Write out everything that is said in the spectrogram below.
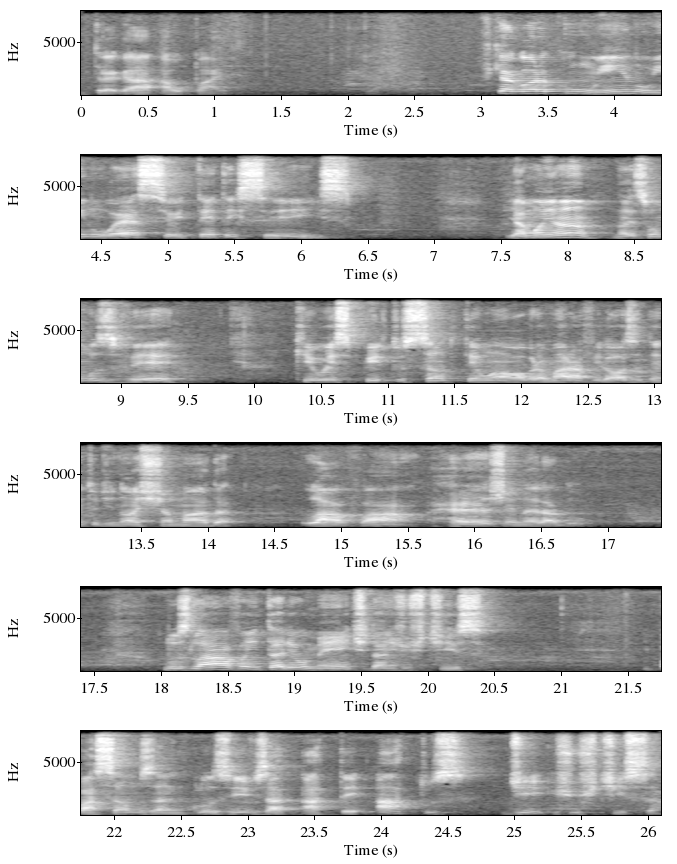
entregar ao Pai. Fique agora com o hino, o hino S86. E amanhã nós vamos ver que o Espírito Santo tem uma obra maravilhosa dentro de nós chamada lavar regenerador. Nos lava interiormente da injustiça e passamos a, inclusive a, a ter atos de justiça.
